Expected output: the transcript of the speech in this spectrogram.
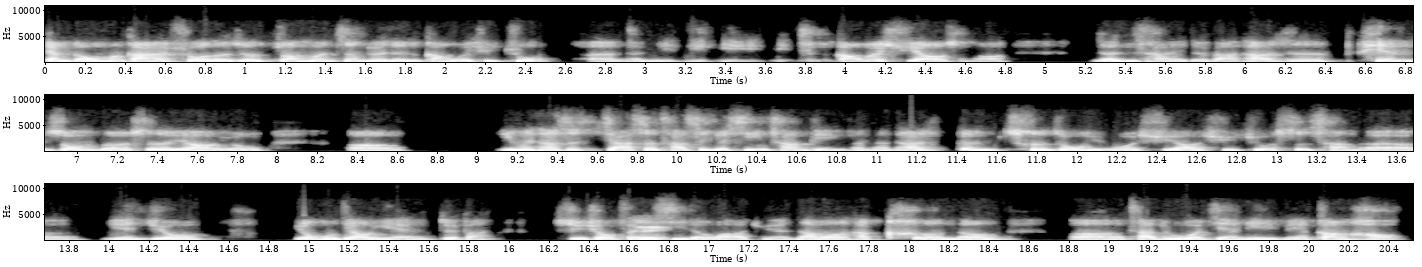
像跟我们刚才说的，就专门针对这个岗位去做。呃，那你你你你这个岗位需要什么人才，对吧？它是偏重的是要有。呃，因为它是假设它是一个新产品，可能它更侧重于我需要去做市场的研究、用户调研，对吧？需求分析的挖掘，那么它可能呃，它如果简历里面刚好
